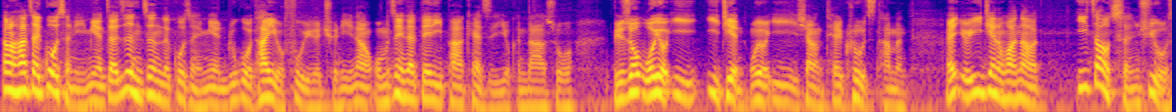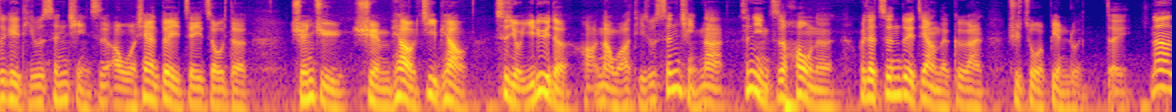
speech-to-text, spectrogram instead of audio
当然，他在过程里面，在认证的过程里面，如果他有赋予的权利，那我们之前在 Daily Podcast 也有跟大家说，比如说我有意意见，我有异议，像 Ted Cruz 他们，哎，有意见的话，那依照程序，我是可以提出申请，是啊，我现在对这一周的选举选票计票是有疑虑的。好，那我要提出申请。那申请之后呢？会再针对这样的个案去做辩论。对，那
